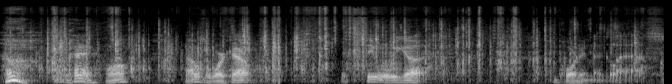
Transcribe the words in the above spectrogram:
okay, well, that was a workout. Let's see what we got. Poured in a glass.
